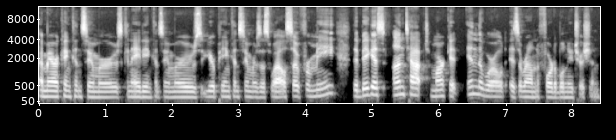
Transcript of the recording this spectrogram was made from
American consumers, Canadian consumers, European consumers as well. So for me, the biggest untapped market in the world is around affordable nutrition.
